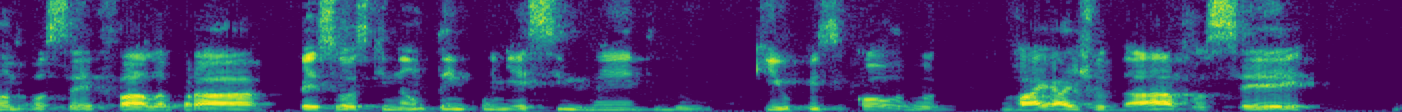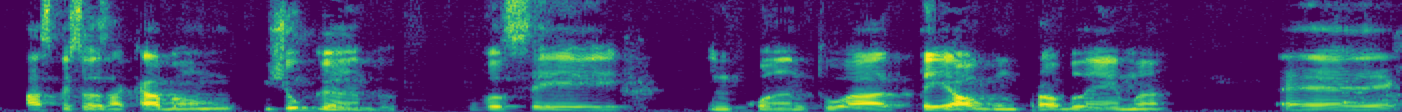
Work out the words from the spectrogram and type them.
quando você fala para pessoas que não têm conhecimento do que o psicólogo vai ajudar você, as pessoas acabam julgando você enquanto a ter algum problema é,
